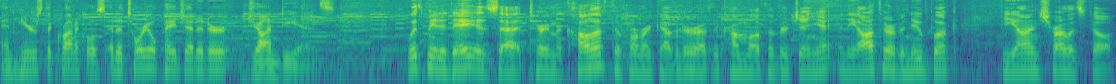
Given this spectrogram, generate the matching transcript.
and here's the Chronicle's editorial page editor, John Diaz. With me today is uh, Terry McAuliffe, the former governor of the Commonwealth of Virginia and the author of a new book, Beyond Charlottesville.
